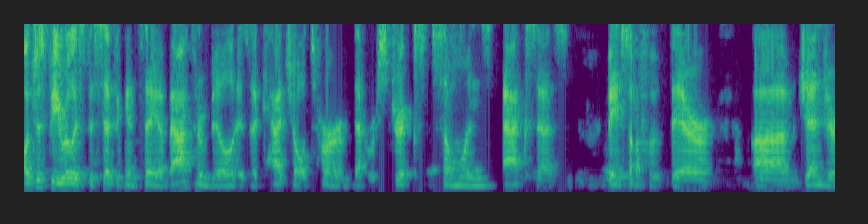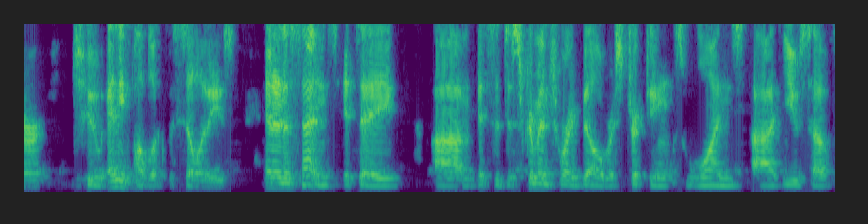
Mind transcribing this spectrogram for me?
I'll just be really specific and say a bathroom bill is a catch all term that restricts someone's access based off of their um, gender to any public facilities. And in a sense, it's a um, it's a discriminatory bill restricting one's uh, use of,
